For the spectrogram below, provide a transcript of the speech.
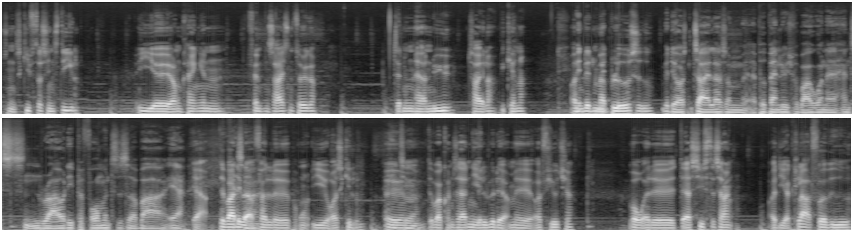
sådan skifter sin stil i øh, omkring en 15-16 stykker til den her nye Tyler, vi kender. Og den Men- lidt mere bløde side. Men det er også en Tyler, som er blevet bandlyst på baggrund af hans sådan, rowdy performances og bare, ja. Ja, det var det Altså- i hvert fald øh, på, i Roskilde. Øh, det var koncerten i 11 der med Odd Future, hvor at, øh, deres sidste sang, og de har klart fået at vide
